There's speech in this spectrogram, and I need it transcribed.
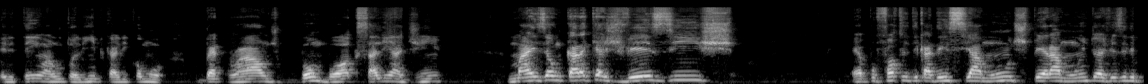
ele tem uma luta olímpica ali como background, bom boxe, alinhadinho, mas é um cara que às vezes é por falta de cadenciar muito, esperar muito, às vezes ele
